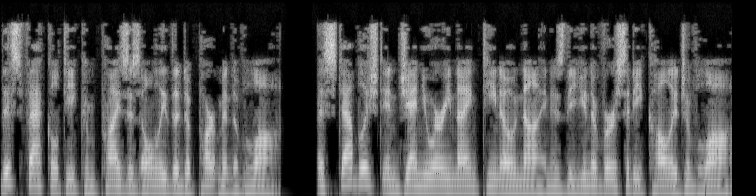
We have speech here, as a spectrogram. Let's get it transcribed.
This faculty comprises only the Department of Law. Established in January 1909 as the University College of Law,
